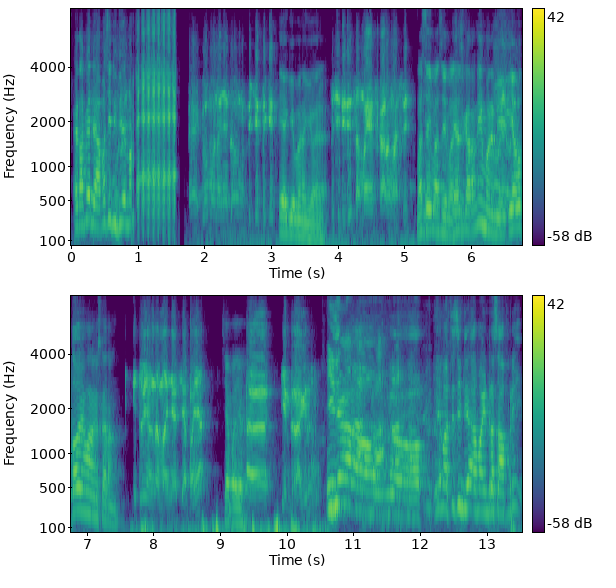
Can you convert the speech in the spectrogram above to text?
Eh tapi ada apa sih di dia? eh gue mau nanya dong dikit-dikit. Ya gimana gimana? Itu si Didit sama yang sekarang nggak sih? Masih, masih, masih. Yang sekarang nih mana Oh, nih? iya. Ya lu tahu yang mana yang sekarang? Itu yang namanya siapa ya? Siapa yuk? Eh Indra gitu. Ya Allah. Ini masih sih dia sama Indra Safri.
